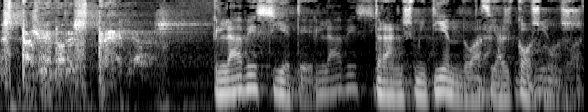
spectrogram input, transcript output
está lleno de estrellas. Clave 7. Transmitiendo hacia el cosmos.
